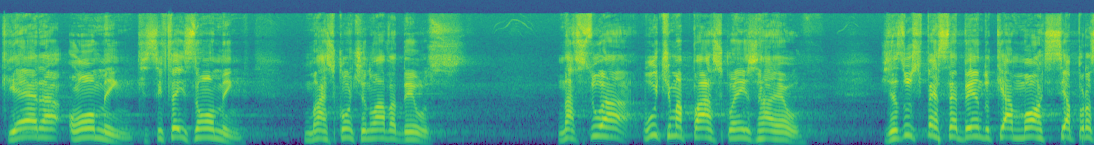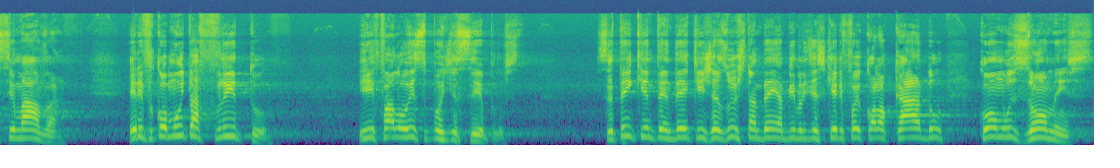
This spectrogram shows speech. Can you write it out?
que era homem, que se fez homem, mas continuava Deus, na sua última Páscoa em Israel, Jesus percebendo que a morte se aproximava, ele ficou muito aflito e falou isso para os discípulos. Você tem que entender que Jesus também, a Bíblia diz que ele foi colocado como os homens,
